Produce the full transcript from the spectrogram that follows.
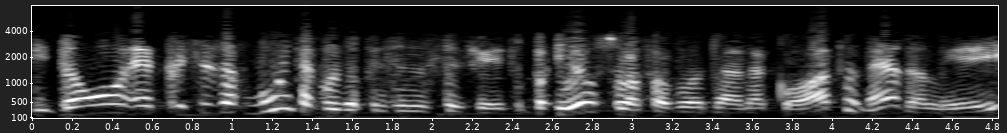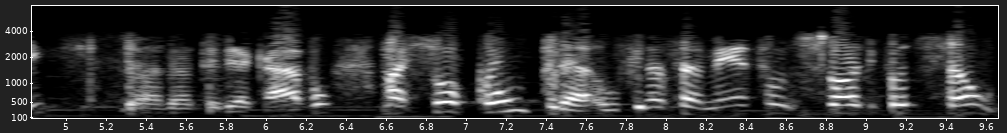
Então é, precisa, muita coisa precisa ser feita. Eu sou a favor da, da cota, né? Da lei, da, da TV a cabo, mas sou contra o financiamento só de produção.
